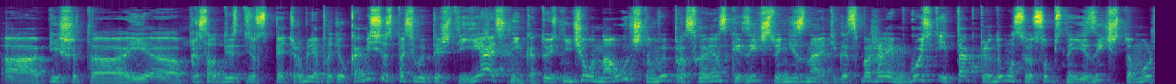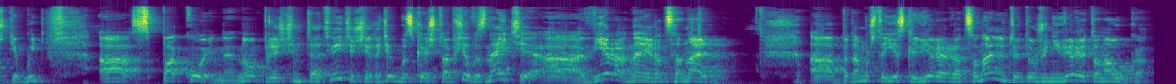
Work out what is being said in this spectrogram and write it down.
а, пишет, а, я прислал 295 рублей, платил комиссию, спасибо, пишет, ясненько, то есть ничего научного вы про славянское язычество не знаете. Госпожа им гость и так придумал свое собственное язычество, можете быть а, спокойны. Но прежде чем ты ответишь, я хотел бы сказать, что вообще, вы знаете, а, вера, она иррациональна. А, потому что если вера иррациональна, то это уже не вера, это наука.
